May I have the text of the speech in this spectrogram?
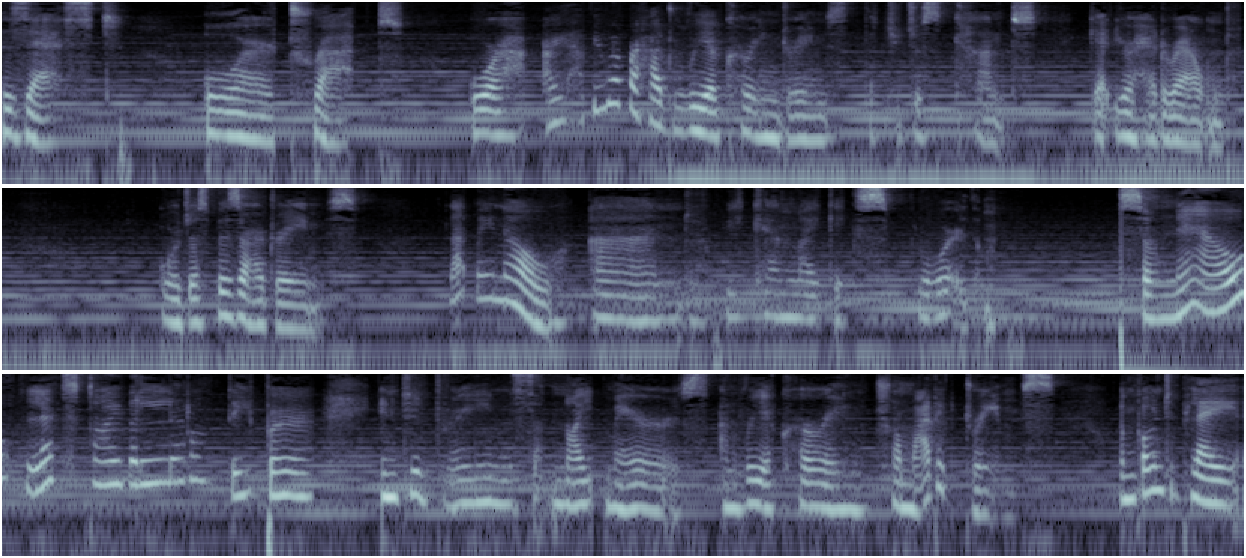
possessed or trapped? Or have you ever had reoccurring dreams that you just can't get your head around? Or just bizarre dreams? Let me know and we can like explore them. So now let's dive a little deeper into dreams, nightmares, and reoccurring traumatic dreams. I'm going to play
